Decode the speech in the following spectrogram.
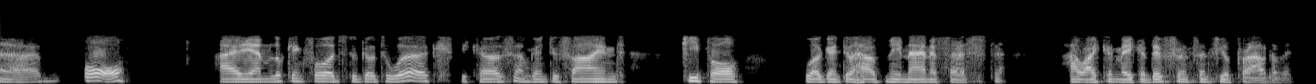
Uh, or I am looking forward to go to work because I'm going to find people who are going to help me manifest how I can make a difference and feel proud of it.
